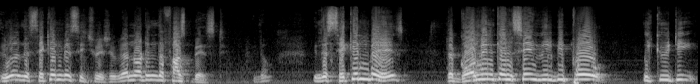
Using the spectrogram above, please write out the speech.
you know, in the second best situation, we are not in the first best, you know. In the second best, the government can say we will be pro equity,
